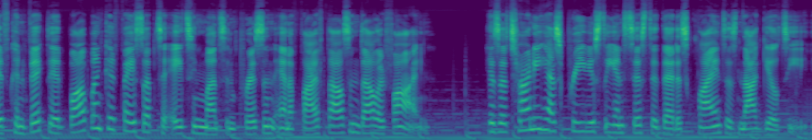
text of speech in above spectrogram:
If convicted, Baldwin could face up to 18 months in prison and a $5,000 fine. His attorney has previously insisted that his client is not guilty,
